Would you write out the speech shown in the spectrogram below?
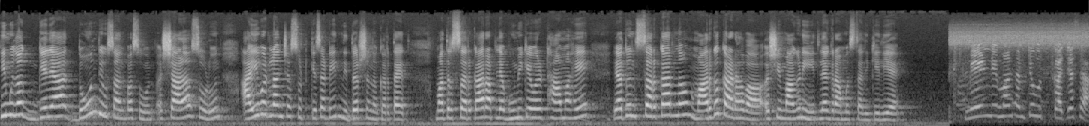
ही मुलं गेल्या दोन दिवसांपासून शाळा सोडून आई वडिलांच्या सुटकेसाठी निदर्शनं करतायत. मात्र सरकार आपल्या भूमिकेवर ठाम आहे. यातून सरकारनं मार्ग काढावा अशी मागणी इथल्या ग्रामस्थांनी केली आहे. मेन डिमांड आमचे उदकाचे आसा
